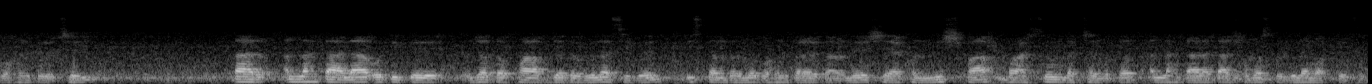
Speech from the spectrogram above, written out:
গ্রহণ করেছেন। তার আল্লাহ তাআলা অতীতে যত পাপ যত গুণা ছিলেন ইসলাম ধর্ম গ্রহণ করার কারণে সে এখন নিষ্পাপ মাসুম বাচ্চার মতো। আল্লাহ তাআলা তার সমস্ত গুণা মাফ করেছেন।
